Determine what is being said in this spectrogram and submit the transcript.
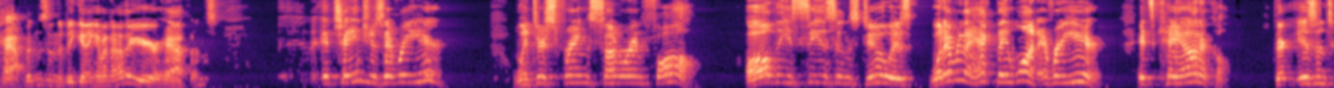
happens and the beginning of another year happens, it changes every year winter, spring, summer, and fall. All these seasons do is whatever the heck they want every year. It's chaotical. There isn't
